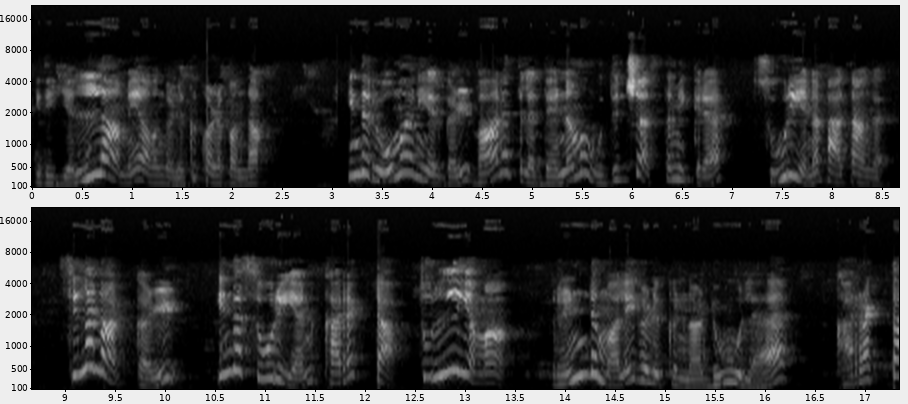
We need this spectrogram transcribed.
இது எல்லாமே அவங்களுக்கு குழப்பம்தான். இந்த ரோமானியர்கள் வானத்துல தினமும் உதிச்சு அஸ்தமிக்கிற சூரியனை பார்த்தாங்க. சில நாட்கள் இந்த சூரியன் கரெக்டா துல்லியமா ரெண்டு மலைகளுக்கு நடுவுல கரெக்டா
